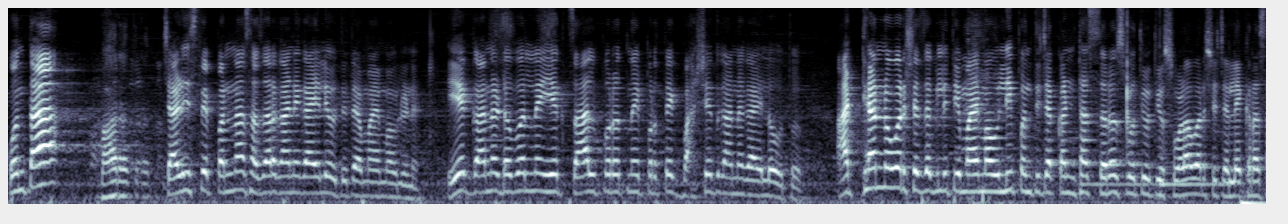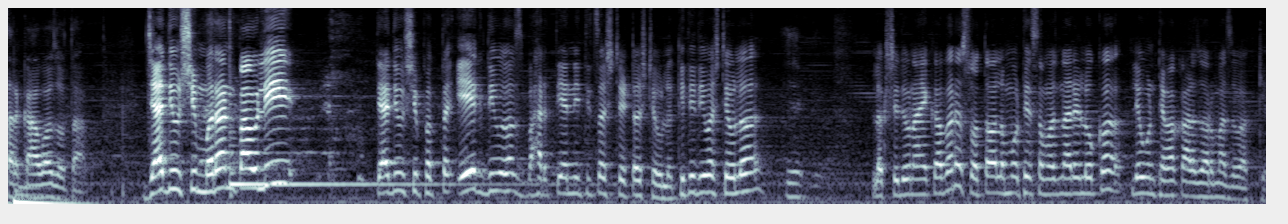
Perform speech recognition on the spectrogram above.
कोणता? भारत रत्न चाळीस ते पन्नास हजार गाणे गायले होते त्या मायमाऊलीने एक गाणं डबल नाही एक चाल परत नाही प्रत्येक भाषेत गाणं गायलं होतं. अठ्ठ्याण्णव वर्ष जगली ती मायमाऊली पण तिच्या कंठात सरस्वती होती सोळा वर्षाच्या लेकरासारखा आवाज होता. ज्या दिवशी मरण पावली त्या दिवशी फक्त एक दिवस भारतीयांनी तिचं स्टेटस ठेवलं. किती दिवस ठेवलं? लक्ष देऊन ऐका बरं स्वतःला मोठे समजणारे लोक लिहून ठेवा काळजावर माझं वाक्य.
